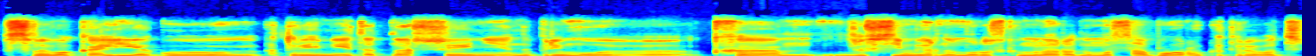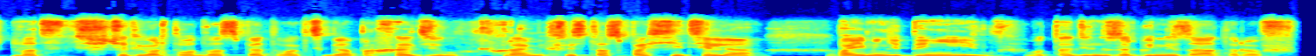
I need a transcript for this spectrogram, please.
своего коллегу, который имеет отношение напрямую к Всемирному Русскому Народному Собору, который вот 24-25 октября проходил в храме Христа Спасителя по имени Даниил, вот один из организаторов.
